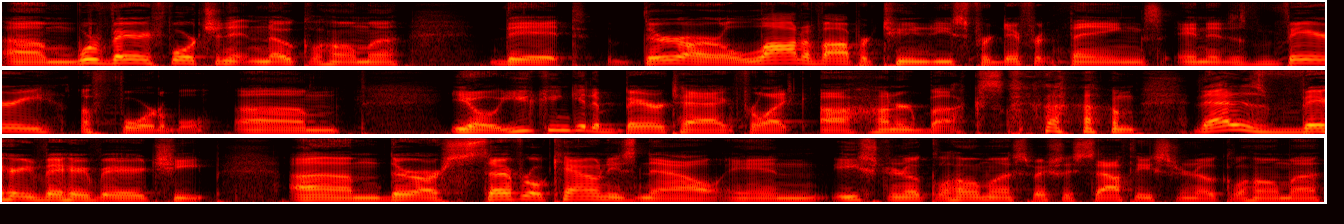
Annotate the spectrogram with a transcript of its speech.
um, we're very fortunate in Oklahoma that there are a lot of opportunities for different things and it is very affordable. Um, you know, you can get a bear tag for like a hundred bucks. Um, that is very, very, very cheap. Um, there are several counties now in eastern Oklahoma, especially southeastern Oklahoma,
